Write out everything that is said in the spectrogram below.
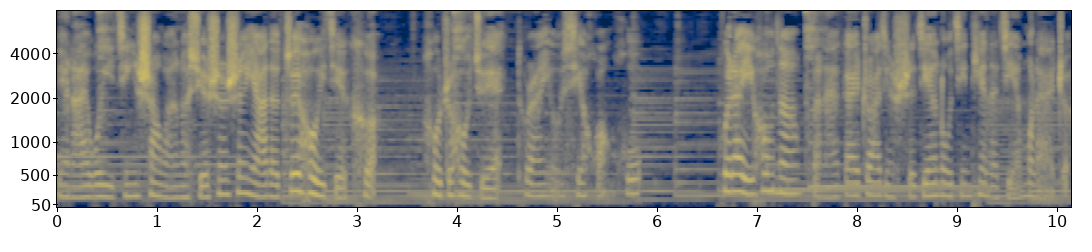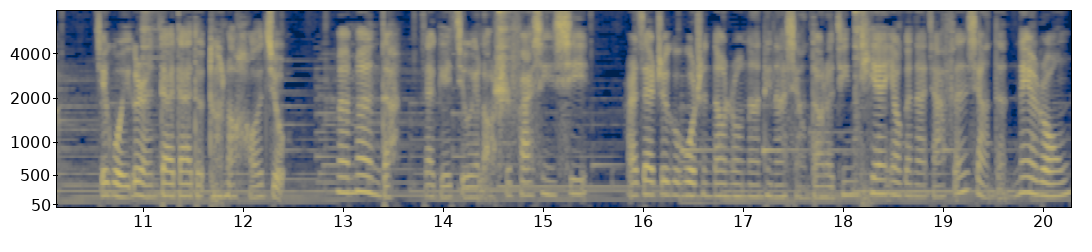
原来我已经上完了学生生涯的最后一节课，后知后觉，突然有些恍惚。回来以后呢，本来该抓紧时间录今天的节目来着，结果一个人呆呆的蹲了好久，慢慢的。在给几位老师发信息，而在这个过程当中呢，缇娜想到了今天要跟大家分享的内容。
